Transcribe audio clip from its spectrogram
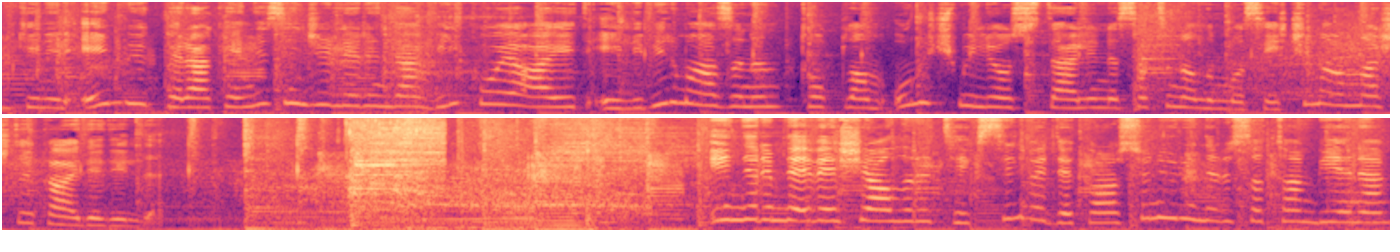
ülkenin en büyük perakende zincirlerinden Wilko'ya ait 51 mağazanın toplam 13 milyon sterline satın alınması için anlaştığı kaydedildi. İndirimde ev eşyaları, tekstil ve dekorasyon ürünleri satan B&M,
